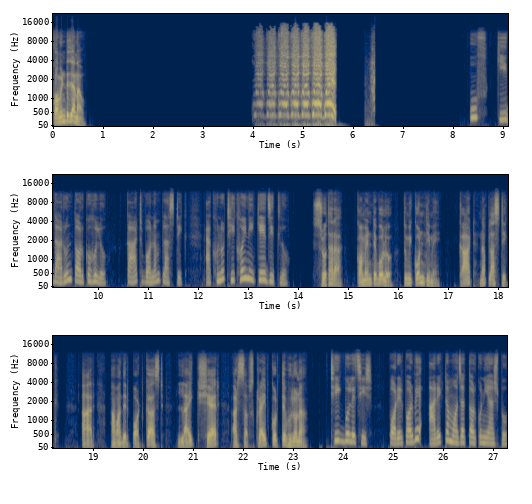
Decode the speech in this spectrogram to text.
কমেন্টে জানাও। উফ কি দারুণ তর্ক হল। কাঠ বনাম প্লাস্টিক। এখনও ঠিক হয়নি কে জিতল। শ্রোতারা কমেন্টে বলো তুমি কোন টিমে কাঠ না প্লাস্টিক? আর আমাদের পডকাস্ট লাইক শেয়ার আর সাবস্ক্রাইব করতে ভুলো না। ঠিক বলেছিস। পরের পর্বে আরেকটা মজার তর্ক নিয়ে আসব।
